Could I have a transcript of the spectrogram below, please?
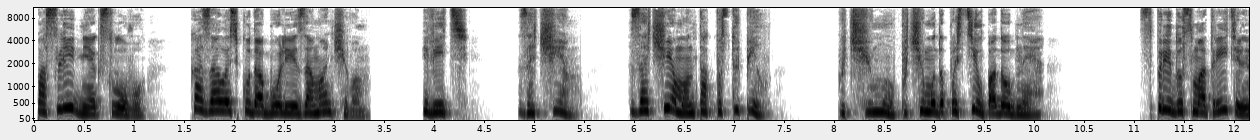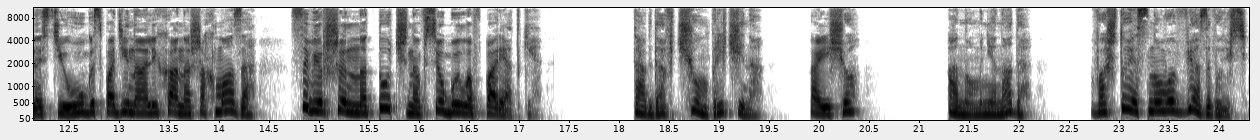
Последнее, к слову, казалось куда более заманчивым. Ведь зачем? Зачем он так поступил? Почему? Почему допустил подобное? С предусмотрительностью у господина Алихана Шахмаза совершенно точно все было в порядке. Тогда в чем причина? А еще, оно мне надо? Во что я снова ввязываюсь?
